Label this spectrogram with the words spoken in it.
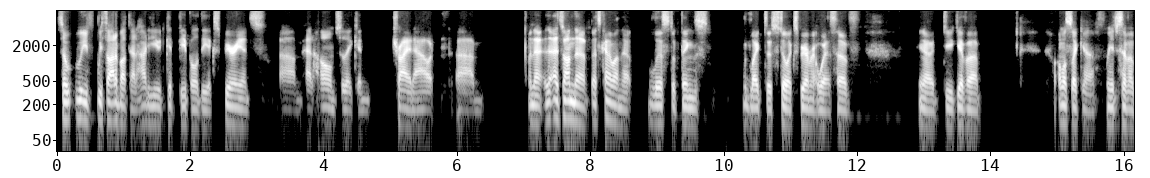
So we've we thought about that how do you get people the experience um, at home so they can try it out um, and that that's on the that's kind of on that list of things we'd like to still experiment with of you know do you give a almost like a we just have a,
